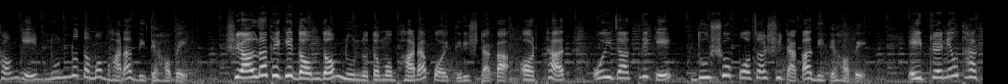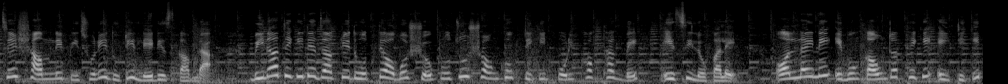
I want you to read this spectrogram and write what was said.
সঙ্গে ন্যূনতম ভাড়া দিতে হবে। শিয়ালদা থেকে দমদম ন্যূনতম ভাড়া পঁয়ত্রিশ টাকা, অর্থাৎ ওই যাত্রীকে দুশো পঁচাশি টাকা দিতে হবে। এই ট্রেনেও থাকছে সামনে পিছনে দুটি লেডিস কামরা বিনা টিকিটে যাত্রী ধরতে অবশ্য প্রচুর সংখ্যক টিকিট পরীক্ষক থাকবে এসি লোকালে। অনলাইনে এবং কাউন্টার থেকে এই টিকিট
